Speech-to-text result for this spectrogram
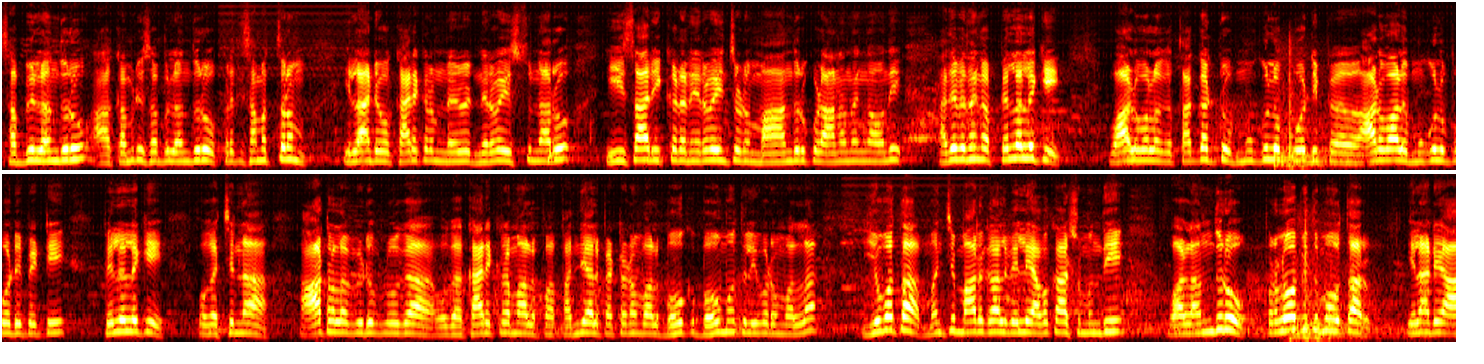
సభ్యులందరూ ఆ కమిటీ సభ్యులందరూ ప్రతి సంవత్సరం ఇలాంటి ఒక కార్యక్రమం నిర్వహిస్తున్నారు. ఈసారి ఇక్కడ నిర్వహించడం మా అందరూ కూడా ఆనందంగా ఉంది. అదేవిధంగా పిల్లలకి వాళ్ళు వాళ్ళకి తగ్గట్టు ముగ్గులు పోటీ ఆడవాళ్ళు ముగ్గులు పోటీ పెట్టి పిల్లలకి ఒక చిన్న ఆటల విడుపులుగా ఒక కార్యక్రమాలు ప- పంద్యాలు పెట్టడం వాళ్ళు బహు బహుమతులు ఇవ్వడం వల్ల యువత మంచి మార్గాలు వెళ్ళే అవకాశం ఉంది. వాళ్ళందరూ ప్రలోభితమవుతారు. ఇలాంటి ఆ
